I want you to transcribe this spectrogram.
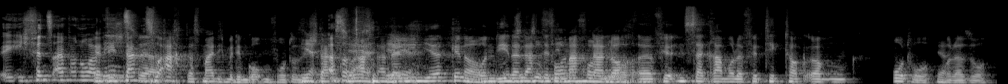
Ich finde es einfach nur ja, Sie standen zu acht, das meinte ich mit dem Gruppenfoto. Sie ja. standen so, zu acht an der Linie genau. und jeder und dachte, die machen dann noch äh, für Instagram oder für TikTok irgendein Foto oder so.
